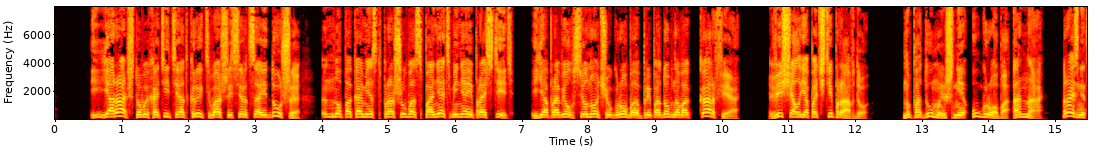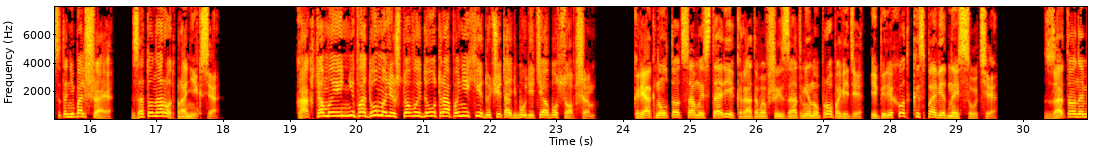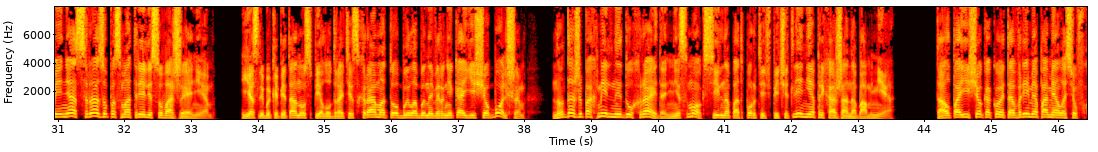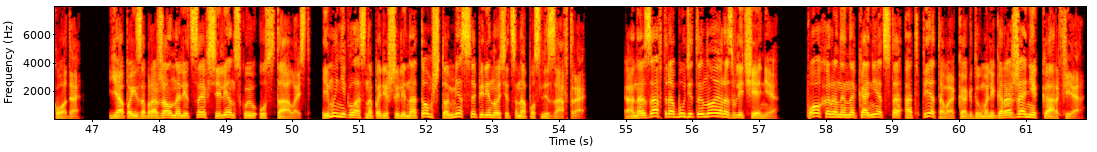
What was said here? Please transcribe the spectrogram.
И я рад, что вы хотите открыть ваши сердца и души но пока мест прошу вас понять меня и простить. Я провел всю ночь у гроба преподобного Карфия. Вещал я почти правду. Ну, подумаешь, не у гроба, она. Разница-то небольшая. Зато народ проникся. «Как-то мы не подумали, что вы до утра панихиду читать будете об усопшем», — крякнул тот самый старик, ратовавший за отмену проповеди и переход к исповедной сути. Зато на меня сразу посмотрели с уважением. Если бы капитан успел удрать из храма, то было бы наверняка еще большим, но даже похмельный дух Райда не смог сильно подпортить впечатление прихожан обо мне. Толпа еще какое-то время помялась у входа. Я поизображал на лице вселенскую усталость, и мы негласно порешили на том, что место переносится на послезавтра. А на завтра будет иное развлечение. Похороны, наконец-то, отпетого, как думали горожане, Карфия.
